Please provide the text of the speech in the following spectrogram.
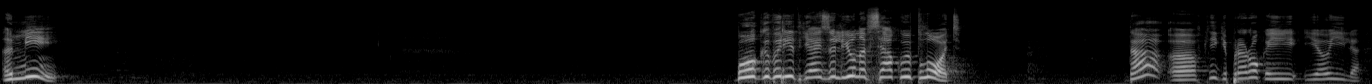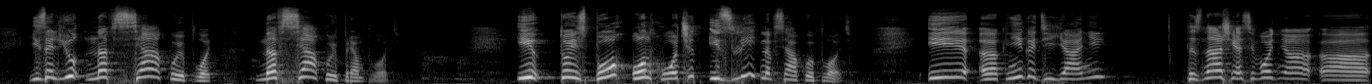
Аминь. Бог говорит, я изолью на всякую плоть. Да, э, в книге пророка Иоиля. Изолью на всякую плоть. На всякую прям плоть. И то есть Бог, Он хочет излить на всякую плоть. И э, книга Деяний, ты знаешь, я сегодня э,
